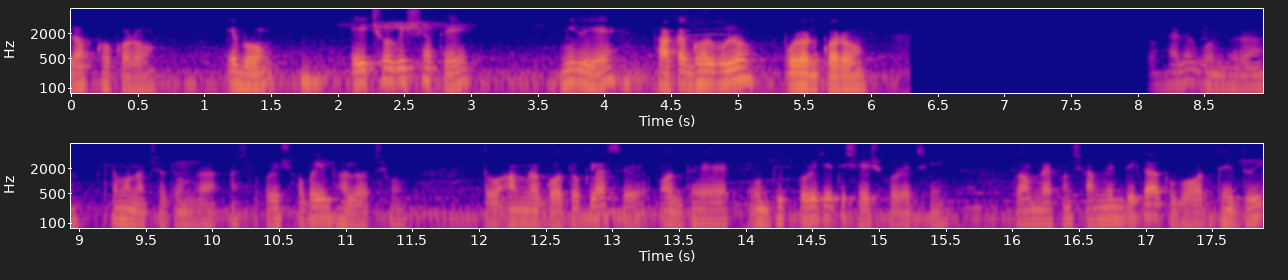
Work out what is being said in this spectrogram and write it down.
লক্ষ্য করো এবং এই ছবির সাথে মিলিয়ে ফাঁকা ঘরগুলো পূরণ করো। হ্যালো বন্ধুরা, কেমন আছো তোমরা? আশা করি সবাই ভালো আছো। তো আমরা গত ক্লাসে অধ্যায় এক উদ্ভিদ পরিচিতি শেষ করেছি। তো আমরা এখন সামনের দিকে আঁকবো অধ্যায় দুই,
